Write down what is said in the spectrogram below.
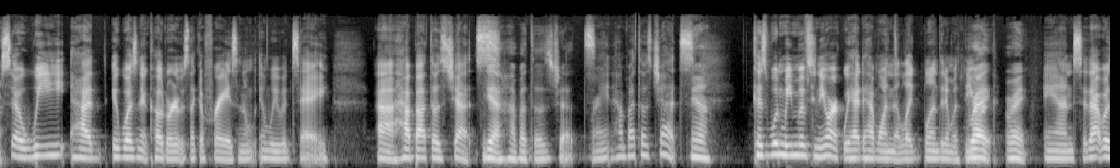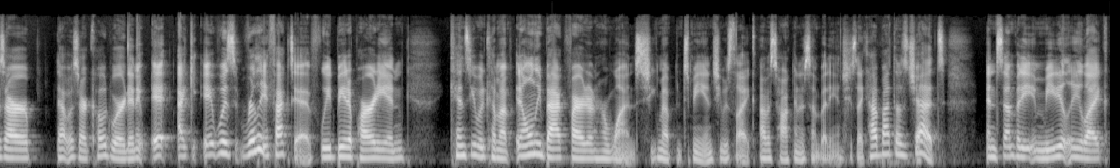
So we had it wasn't a code word; it was like a phrase, and, and we would say, uh, "How about those jets?" yeah. How about those jets? right. How about those jets? Yeah. Because when we moved to New York, we had to have one that like blended in with New Right. York. Right. Right. And so that was our that was our code word, and it it, I, it was really effective. We'd be at a party, and Kenzie would come up. It only backfired on her once. She came up to me, and she was like, I was talking to somebody, and she's like, "How about those Jets?" And somebody immediately like,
